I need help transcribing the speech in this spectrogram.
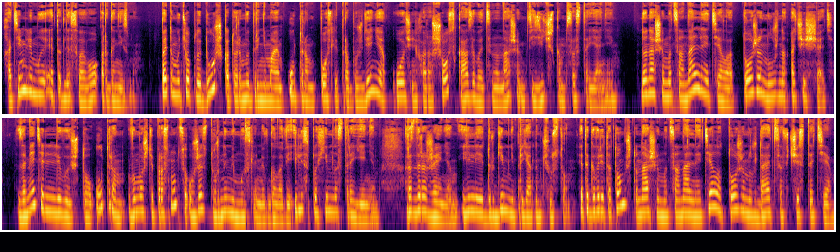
Хотим ли мы это для своего организма? Поэтому теплый душ, который мы принимаем утром после пробуждения, очень хорошо сказывается на нашем физическом состоянии. Но наше эмоциональное тело тоже нужно очищать. Заметили ли вы, что утром вы можете проснуться уже с дурными мыслями в голове или с плохим настроением, раздражением или другим неприятным чувством? Это говорит о том, что наше эмоциональное тело тоже нуждается в чистоте.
